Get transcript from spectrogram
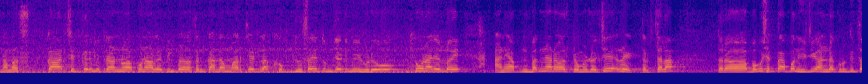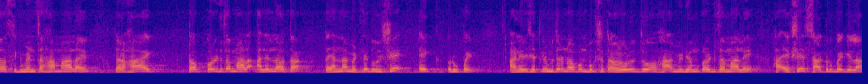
नमस्कार शेतकरी मित्रांनो आपण आलो आहे पिंपळासन कांदा मार्केटला. खूप दिवसांनी तुमच्यासाठी मी व्हिडिओ घेऊन आलेलो आहे आणि आपण बघणार आहोत टोमॅटोचे रेट तर चला तर बघू शकता आपण ही जी अंडाकृतीचा सिगमेंटचा हा माल आहे तर हा एक टॉप क्वालिटीचा माल आलेला होता. तर यांना म्हटले दोनशे एक रुपये. आणि शेतकरी मित्रांनो आपण बघू शकता हळूहळू जो हा मीडियम क्वालिटीचा माल आहे हा एकशे साठ रुपये गेला.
